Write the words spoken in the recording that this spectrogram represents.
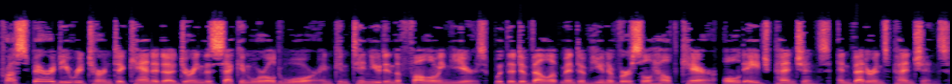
Prosperity returned to Canada during the Second World War and continued in the following years, with the development of universal health care, old age pensions, and veterans' pensions.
